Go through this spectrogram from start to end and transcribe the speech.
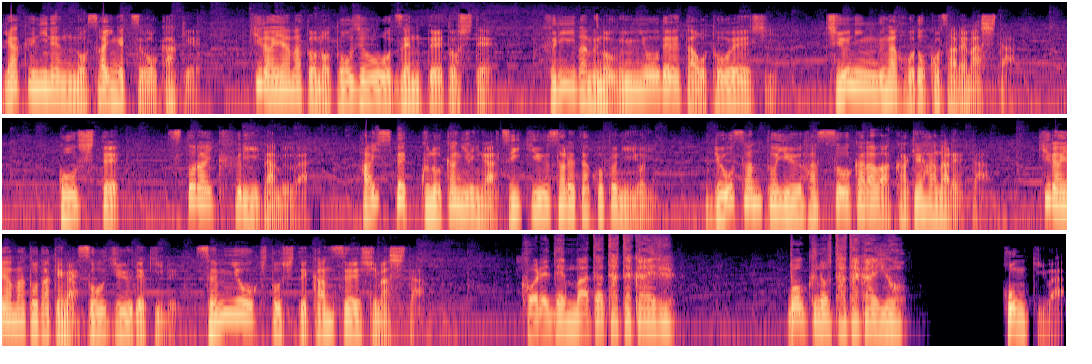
約2年の歳月をかけキラヤマトの登場を前提としてフリーダムの運用データを投影しチューニングが施されました。こうしてストライクフリーダムはハイスペックの限りが追求されたことにより量産という発想からはかけ離れたキラヤマトだけが操縦できる専用機として完成しました。これでまた戦える。僕の戦いを。本機は、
